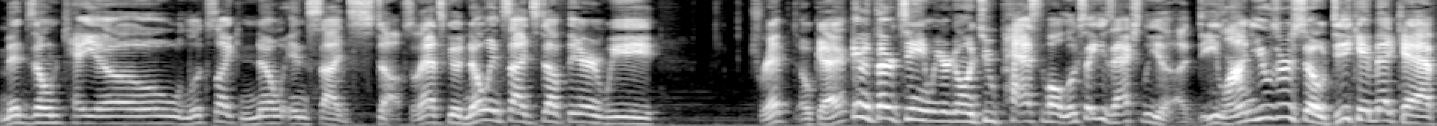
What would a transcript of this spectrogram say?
Mid Zone KO. Looks like no inside stuff. So that's good. No inside stuff there. And we tripped. Okay. In 13, we are going to pass the ball. Looks like he's actually a, a D-line user. So DK Metcalf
